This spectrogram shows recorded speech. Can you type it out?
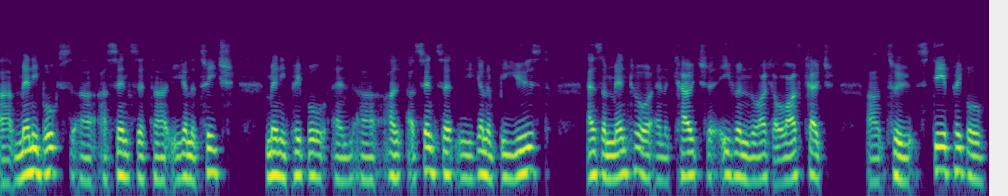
uh, many books. Uh, I sense that uh, you're going to teach many people, and uh, I, sense that you're going to be used as a mentor and a coach, even like a life coach, to steer people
